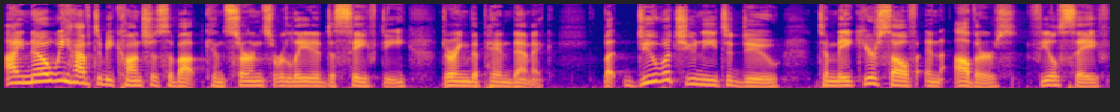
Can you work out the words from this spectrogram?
I know we have to be conscious about concerns related to safety during the pandemic, but do what you need to do to make yourself and others feel safe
